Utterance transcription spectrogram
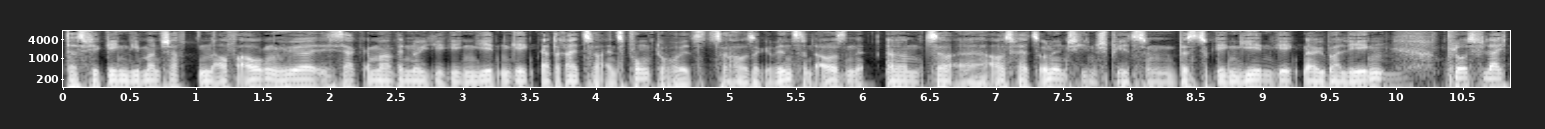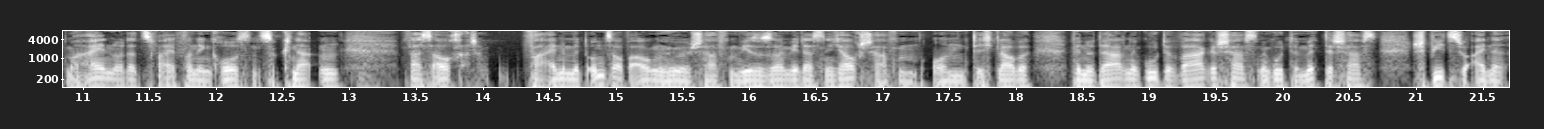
dass wir gegen die Mannschaften auf Augenhöhe, ich sag immer, wenn du gegen jeden Gegner 3 zu 1 Punkte holst, zu Hause gewinnst und außen und zu, äh, auswärts unentschieden spielst, dann bist du gegen jeden Gegner überlegen. Mhm. Plus vielleicht mal ein oder zwei von den Großen zu knacken, was auch Vereine mit uns auf Augenhöhe schaffen. Wieso sollen wir das nicht auch schaffen? Und ich glaube, wenn du da eine gute Waage schaffst, eine gute Mitte schaffst, spielst du eine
